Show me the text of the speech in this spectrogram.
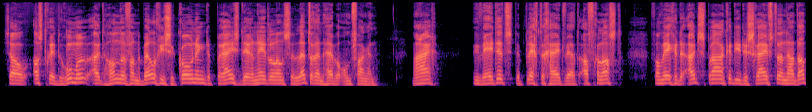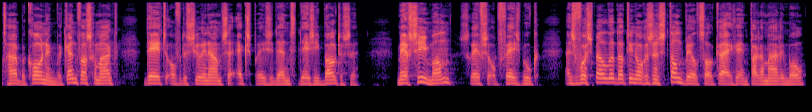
zou Astrid Roemer uit handen van de Belgische koning de prijs der Nederlandse letteren hebben ontvangen. Maar, u weet het, de plechtigheid werd afgelast vanwege de uitspraken die de schrijfster nadat haar bekroning bekend was gemaakt deed over de Surinaamse ex-president Desi Bouterse. Merci man, schreef ze op Facebook. En ze voorspelde dat hij nog eens een standbeeld zal krijgen in Paramaribo,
